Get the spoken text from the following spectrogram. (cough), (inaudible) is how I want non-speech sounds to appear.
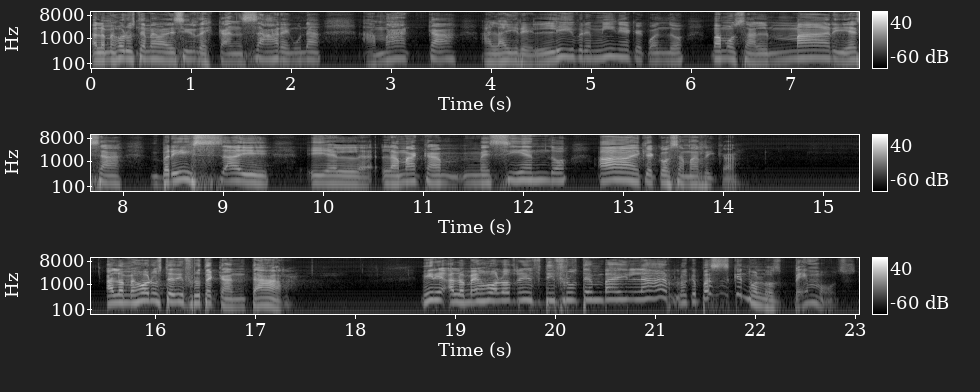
A lo mejor usted me va a decir descansar en una hamaca al aire libre. Mire que cuando vamos al mar y esa brisa y, la hamaca meciendo, ay, qué cosa más rica. A lo mejor usted disfrute cantar. Mire, a lo mejor otros disfruten bailar. Lo que pasa es que no los vemos.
